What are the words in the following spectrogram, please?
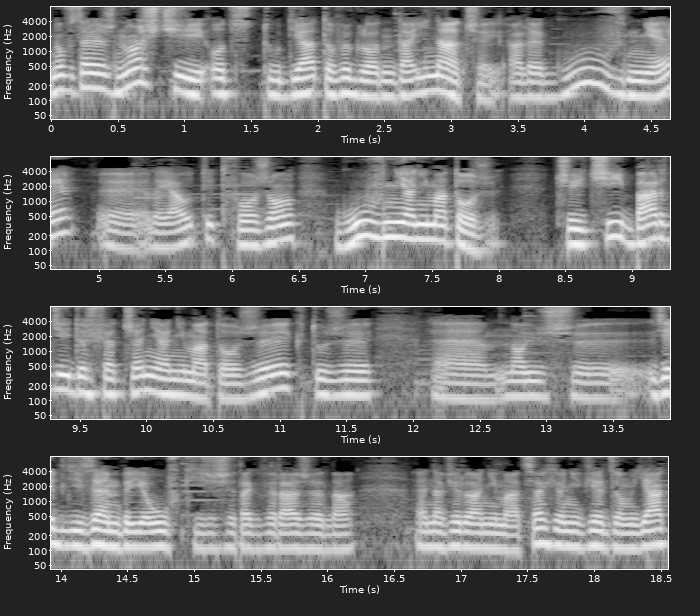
No w zależności od studia to wygląda inaczej, ale głównie layouty tworzą główni animatorzy, czyli ci bardziej doświadczeni animatorzy, którzy no już e, zjedli zęby i ołówki, że się tak wyrażę, na, e, na wielu animacjach i oni wiedzą jak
